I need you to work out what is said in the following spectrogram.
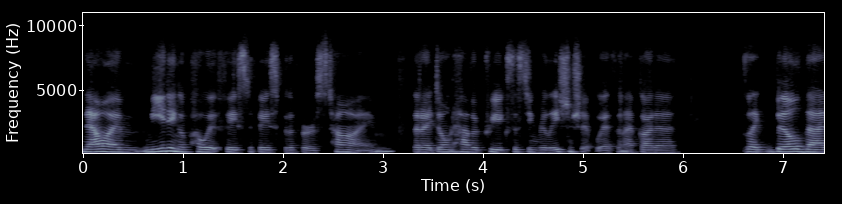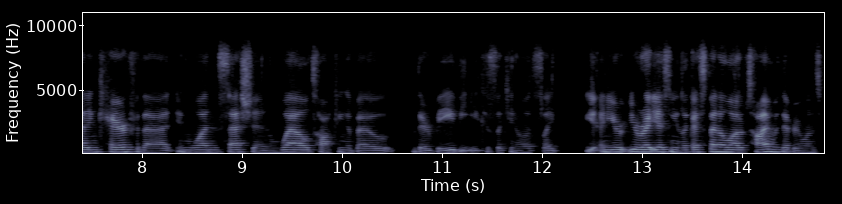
now i'm meeting a poet face to face for the first time that i don't have a pre-existing relationship with and i've got to like build that and care for that in one session while talking about their baby because like you know it's like and you're, you're right Yasmeen like I spend a lot of time with everyone's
